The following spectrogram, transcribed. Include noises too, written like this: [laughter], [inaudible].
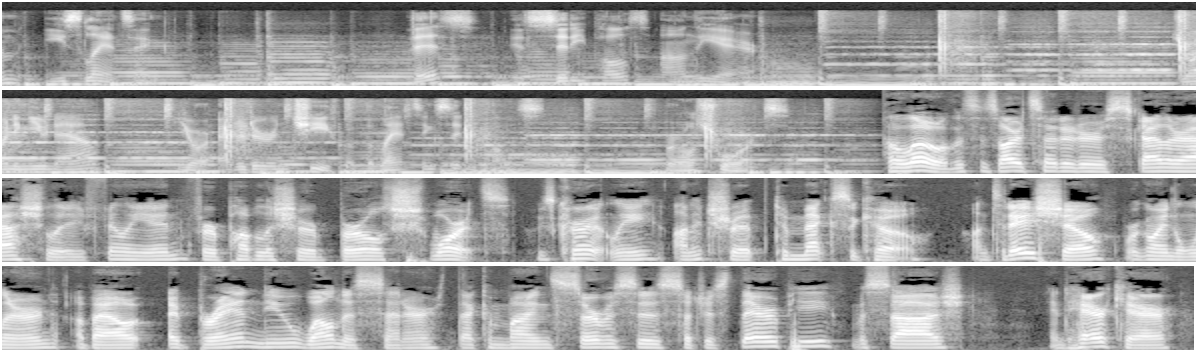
FM East Lansing. This is City Pulse on the Air. Joining you now, your editor in chief of the Lansing City Pulse, Berl Schwarz. Hello, this is arts editor Skylar Ashley filling in for publisher Berl Schwarz, who's currently on a trip to Mexico. On today's show, we're going to learn about a brand new wellness center that combines services such as therapy, massage, and hair care,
